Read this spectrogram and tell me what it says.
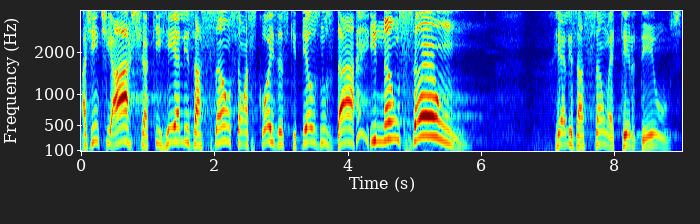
A gente acha que realização são as coisas que Deus nos dá, e não são. Realização é ter Deus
